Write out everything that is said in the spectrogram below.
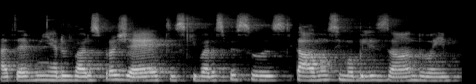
Até vieram vários projetos que várias pessoas estavam se mobilizando em,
